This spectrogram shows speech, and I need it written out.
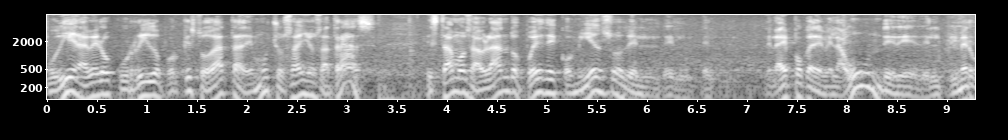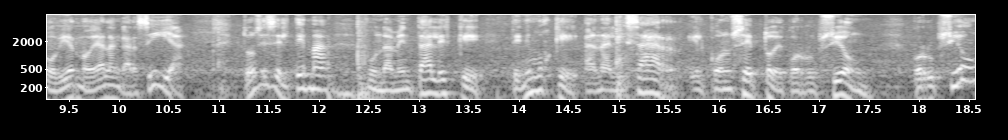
pudiera haber ocurrido, porque esto data de muchos años atrás. Estamos hablando pues de comienzos de la época de Belaúnde, del primer gobierno de Alan García. Entonces el tema fundamental es que tenemos que analizar el concepto de corrupción Corrupción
